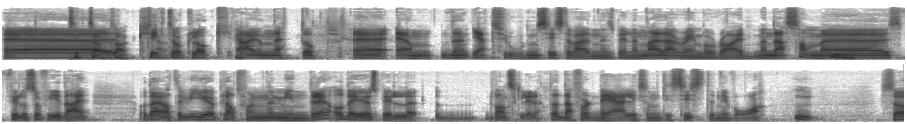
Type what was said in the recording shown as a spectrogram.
Eh, TikTok Clock. TikTok Clock er jo nettopp eh, en, den, Jeg tror den siste verden i spillet. Nei, det er Rainbow Ride, men det er samme filosofi der. Og det er at Vi gjør plattformene mindre, og det gjør spillet vanskeligere. Det er derfor det er liksom de siste nivåene. Så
